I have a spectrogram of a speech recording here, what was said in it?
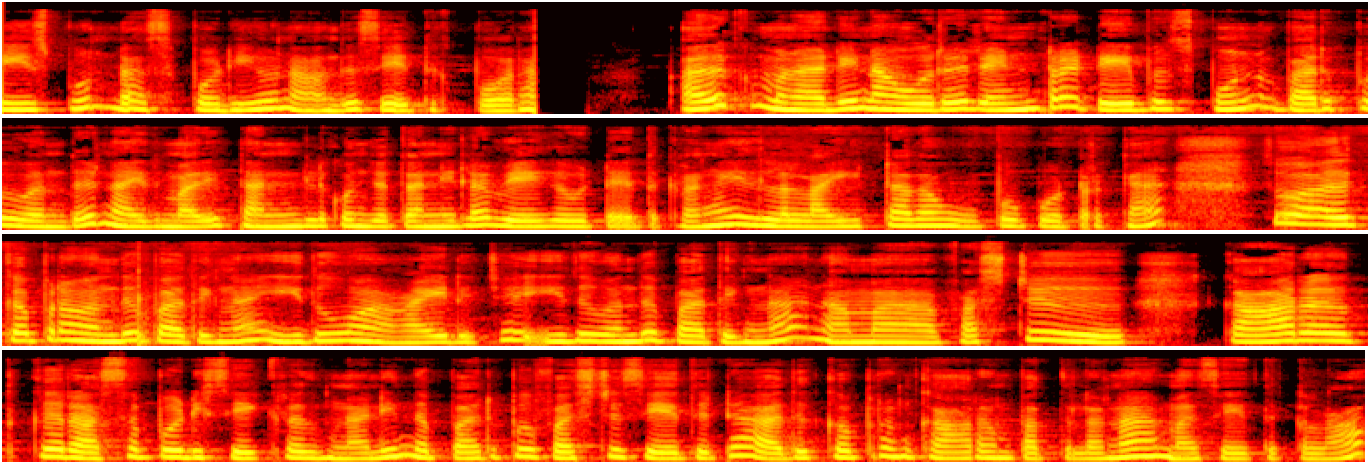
டீஸ்பூன் ரசப்பொடியும் நான் வந்து சேர்த்துக்க போகிறேன் அதுக்கு முன்னாடி நான் ஒரு ரெண்டரை டேபிள் ஸ்பூன் பருப்பு வந்து நான் இது மாதிரி தண்ணியில் கொஞ்சம் தண்ணியில் வேக விட்டு எடுத்துக்கிறேங்க இதில் லைட்டாக தான் உப்பு போட்டிருக்கேன். ஸோ அதுக்கப்புறம் வந்து பார்த்திங்கன்னா இதுவும் ஆயிடுச்சு. இது வந்து பார்த்திங்கன்னா நம்ம ஃபஸ்ட்டு காரத்துக்கு ரசப்பொடி சேர்க்குறதுக்கு முன்னாடி இந்த பருப்பு ஃபஸ்ட்டு சேர்த்துட்டு அதுக்கப்புறம் காரம் பத்தலைன்னா நம்ம சேர்த்துக்கலாம்.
